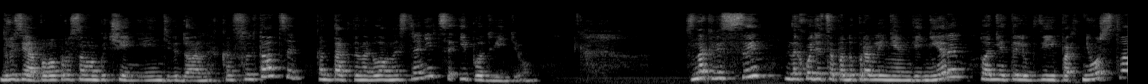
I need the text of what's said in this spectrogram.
Друзья, по вопросам обучения и индивидуальных консультаций, контакты на главной странице и под видео. Знак Весы находится под управлением Венеры, планеты любви и партнерства,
